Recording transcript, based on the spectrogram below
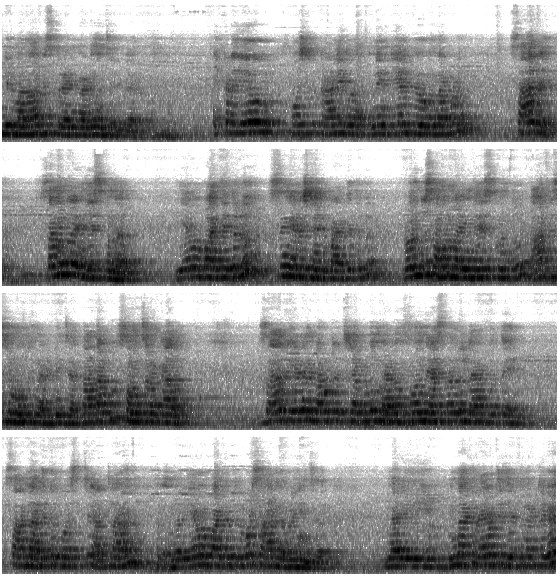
మీరు మన ఆఫీస్కి రండి మేడం అని చెప్పారు. ఇక్కడ ఏ పోస్టులు ఖాళీగా నేను డిఎల్పీ ఉన్నప్పుడు సారే సమన్వయం చేసుకున్నారు. ఏవో బాధ్యతలు సీనియర్ అసిస్టెంట్ బాధ్యతలు రెండు సమన్వయం చేసుకుంటూ ఆఫీసులో ముందుకు నడిపించారు. దాదాపు సంవత్సరం కాలం. సార్ ఏదైనా డౌట్ వచ్చినప్పుడు మేడం ఫోన్ చేస్తారు లేకపోతే సార్ నా దగ్గరకు వస్తే అట్లా మరి ఏవో బాధ్యతలు కూడా సార్ నిర్వహించారు మరి ఇందాక రేవతి చెప్పినట్లుగా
